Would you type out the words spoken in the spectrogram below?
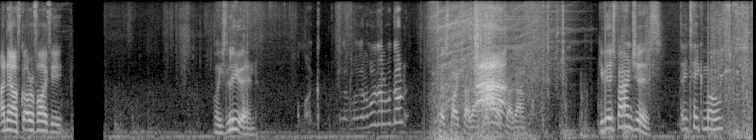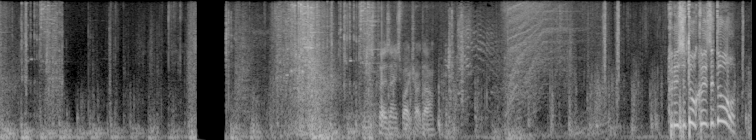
I know, I've got to revive you. Oh, he's looting. Oh my god, oh my god, oh my god, oh my god. Put a spike trap down. Put a spike trap down. Give me those bandages. Don't take them all. He just put his own spike trap down. Close the door, close the door! Get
